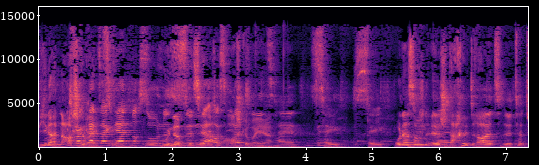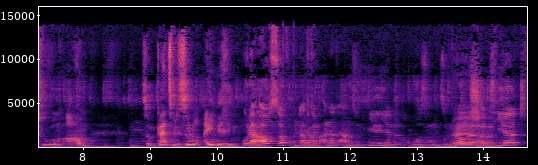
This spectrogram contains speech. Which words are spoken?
Biene hat ein Ich wollte Arschgeweih. gerade sagen, sie hat noch so eine Sünde ein aus ihrer Arschgeweih, ja. Safe, safe. Oder so ein äh, Arschgeweih. Stacheldraht-Tattoo um Arm. So ein ganz mit so nur ein Ring. Oder Ja. auch so auf, und auf Ja. dem anderen Arm so Lilien und Rosen, so blau Naja. schattiert.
